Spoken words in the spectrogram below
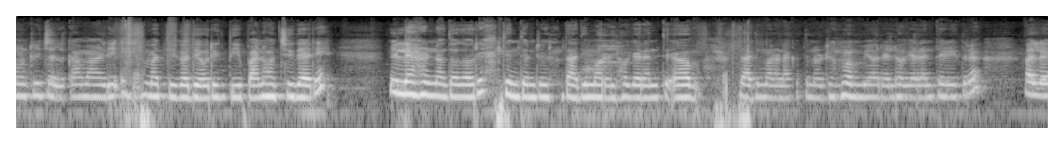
ನೋಡ್ರಿ ಜಲ್ಕ ಮಾಡಿ ಮತ್ತೀಗ ದೇವ್ರಿಗೆ ದೀಪಾನ ಹಚ್ಚಿದೆ ರೀ ಇಲ್ಲೇ ಹಣ್ಣು ಅದಾವ ರೀ ತಿಂತೀನಿ ರೀ ದಾದಿ ಎಲ್ಲಿ ಹೋಗ್ಯಾರಂತ. ದಾದಿ ಅನ್ನಕತ್ತೀನಿ ನೋಡ್ರಿ. ಮಮ್ಮಿ ಅವ್ರು ಎಲ್ಲಿ ಹೋಗ್ಯಾರ ಅಂತ ಹೇಳಿದ್ರೆ. ಅಲ್ಲೇ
